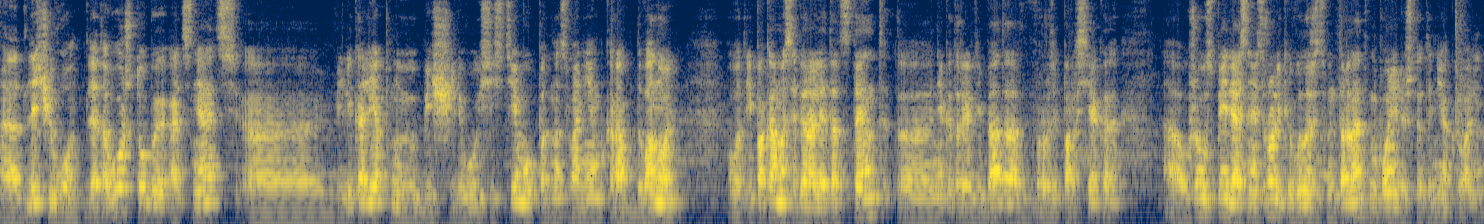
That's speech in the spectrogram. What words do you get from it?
Э, для чего? Для того, чтобы отснять э, великолепную бесщелевую систему под названием Краб 2.0. Вот. И пока мы собирали этот стенд, э, некоторые ребята, вроде Парсека, э, уже успели отснять ролик и выложить в интернет, мы поняли, что это не актуально.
